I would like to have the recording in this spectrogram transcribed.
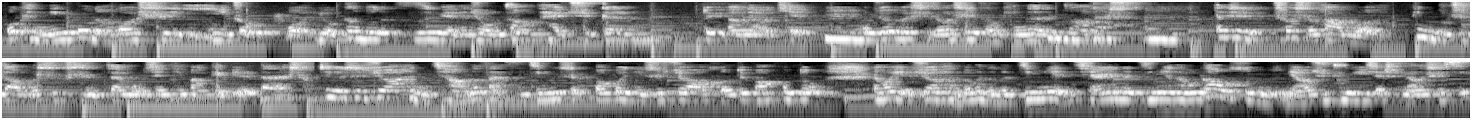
我肯定不能够是以一种我有更多的资源的这种状态去跟。对方聊天，嗯我觉得我们始终是一种平等的状态。嗯但是说实话，我并不知道我是不是在某些地方给别人带来伤。这个是需要很强的反思精神，包括你是需要和对方互动，然后也需要很多很多的经验，前人的经验，他们告诉你你要去注意一些什么样的事情。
